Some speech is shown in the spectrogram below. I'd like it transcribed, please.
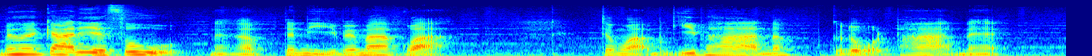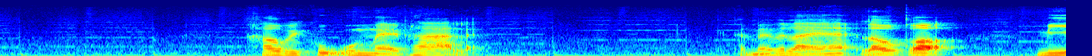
ไม่ค่อยกล้าที่จะสู้นะครับ จะหนีไปมากกว่า จังหวะเมื่อกี้พลาดเนาะกระโดดพลาดนะฮะเข้าไปคุกวงในพลาดแหละ แต่ไม่เป็นไรฮะเราก็ มี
